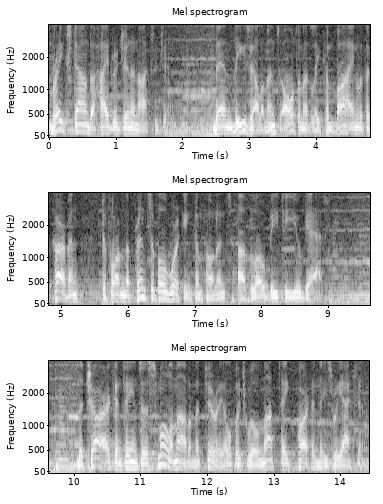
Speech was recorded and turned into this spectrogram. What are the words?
breaks down to hydrogen and oxygen. Then these elements ultimately combine with the carbon to form the principal working components of low BTU gas. The char contains a small amount of material which will not take part in these reactions.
